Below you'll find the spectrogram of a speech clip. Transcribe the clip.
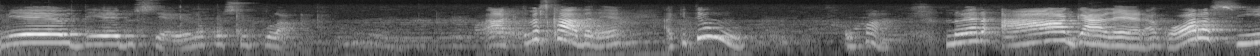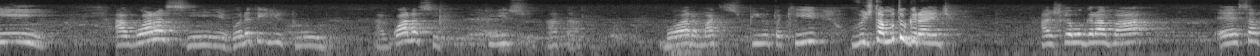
Meu Deus do céu, eu não consigo pular. Ah, aqui tem uma escada, né? Aqui tem um. Opa! Não era. Ah, galera, agora sim! Agora sim, agora tem de tudo. Agora sim. Isso. Ah, tá. Bora, mata esse pinto aqui. O vídeo tá muito grande. Acho que eu vou gravar essa,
